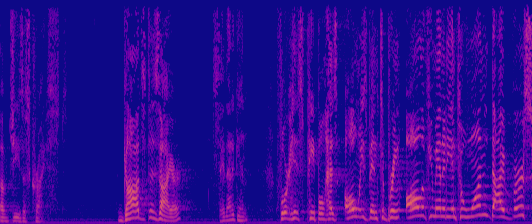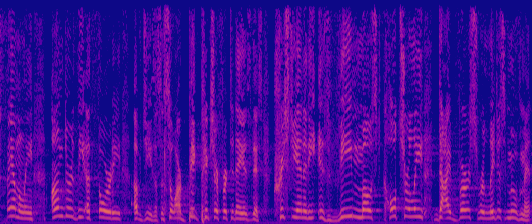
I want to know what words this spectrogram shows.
of Jesus Christ. God's desire, say that again, for his people has always been to bring all of humanity into one diverse family under the authority of Jesus. And so our big picture for today is this. Christianity is the most culturally diverse religious movement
